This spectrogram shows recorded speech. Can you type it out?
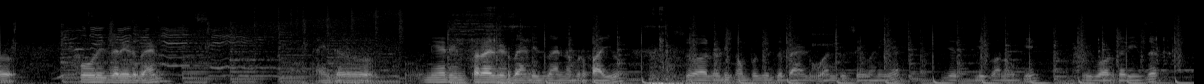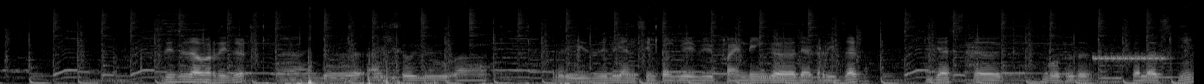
uh, 4 is a red band. And uh, near infrared band is band number 5 so already composite the band 1 to 7 here. Just click on ok. We got the result. This is our result. And uh, i show you uh, very easily and simple way we finding uh, that result. Just uh, go to the color scheme.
